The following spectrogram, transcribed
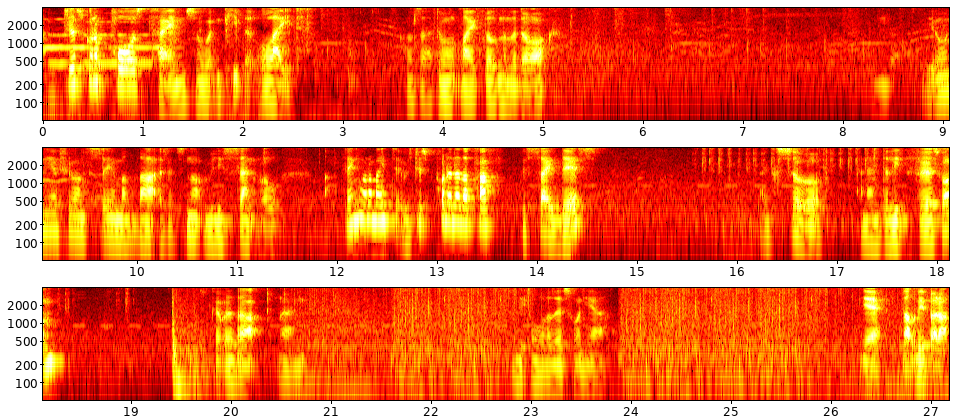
I'm just going to pause time so we can keep it light. Because I don't like building in the dark. The only issue I'm seeing with that is it's not really central I think what I might do is just put another path beside this. Like so. And then delete the first one. Just get rid of that. And delete all of this one here. Yeah, that'll be better.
